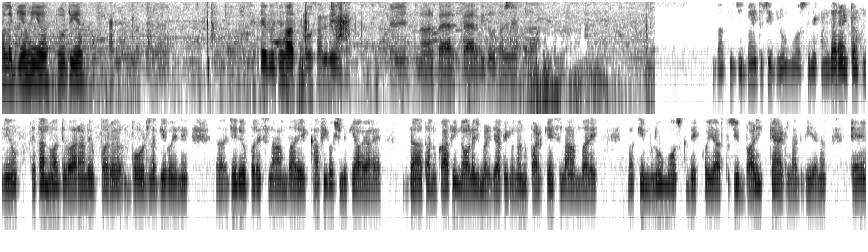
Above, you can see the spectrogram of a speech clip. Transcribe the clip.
ਆ ਲੱਗੀਆਂ ਹੋਈਆਂ ਟੂਟੀਆਂ। ਤੇ ਤੁਸੀਂ ਹੱਥ ਧੋ ਸਕਦੇ ਆ ਤੇ ਨਾਲ ਪੈਰ ਪੈਰ ਵੀ ਧੋ ਸਕਦੇ ਆ। ਬਾਕੀ ਜਿੱਦਾਂ ਹੀ ਤੁਸੀਂ ਬਲੂ ਮੋਸਕ ਦੇ ਅੰਦਰ ਐਂਟਰ ਹੁੰਦੇ ਹੋ ਤੇ ਤੁਹਾਨੂੰ ਆ ਦੀਵਾਰਾਂ ਦੇ ਉੱਪਰ ਬੋਰਡ ਲੱਗੇ ਹੋਏ ਨੇ ਜਿਹਦੇ ਉੱਪਰ ਇਸਲਾਮ ਬਾਰੇ ਕਾਫੀ ਕੁਝ ਲਿਖਿਆ ਹੋਇਆ ਹੈ ਜਾਂ ਤੁਹਾਨੂੰ ਕਾਫੀ ਨੌਲੇਜ ਮਿਲ ਜਾਵੇਗੀ ਉਹਨਾਂ ਨੂੰ ਪੜ੍ਹ ਕੇ ਇਸਲਾਮ ਬਾਰੇ। ਬਾਕੀ ਬਲੂ ਮੋਸਕ ਦੇਖੋ ਯਾਰ, ਤੁਸੀਂ ਬਾਲੀ ਘੈਂਟ ਲੱਗਦੀ ਹੈ ਨਾ, ਇਹ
